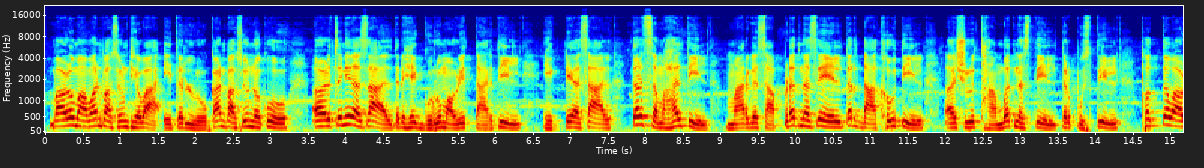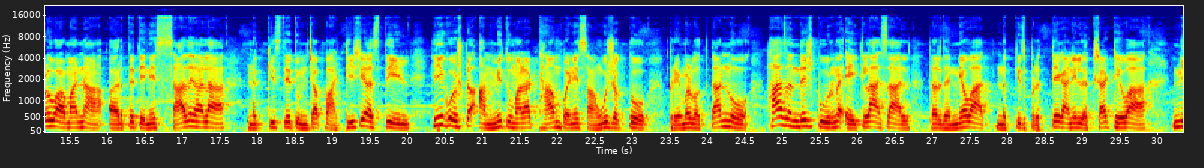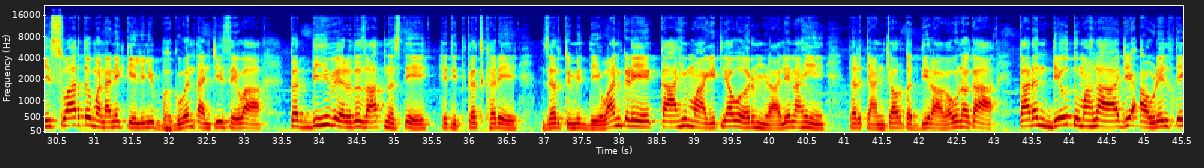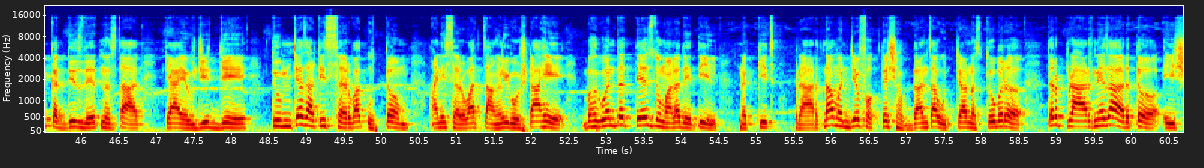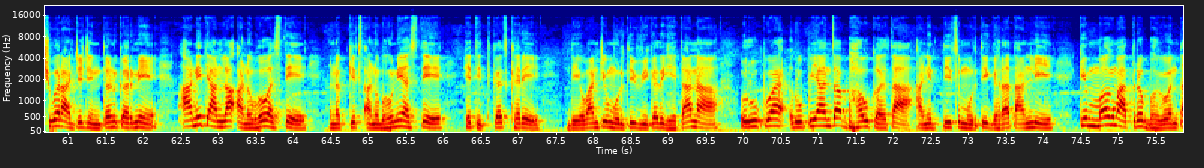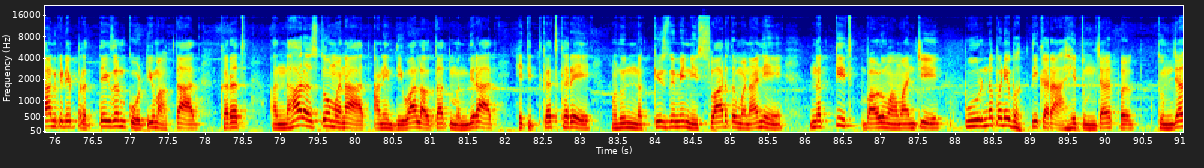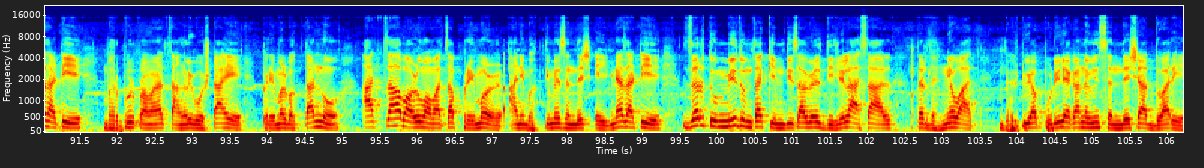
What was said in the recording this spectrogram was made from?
बाळूमामांपासून ठेवा इतर लोकांपासून नको. अडचणीत असाल तर हे गुरुमावळी तारतील. एकटे असाल तर संभाळतील. मार्ग सापडत नसेल तर दाखवतील. अश्रू थांबत नसतील तर पुसतील. फक्त वाळू वामांना अर्थतेने साथ घाला. नक्कीच ते तुमच्या पाठीशी असतील. ही गोष्ट आम्ही तुम्हाला ठामपणे सांगू शकतो. प्रेमळ भक्तांनो हा संदेश पूर्ण ऐकला असाल तर धन्यवाद. नक्कीच प्रत्येकाने लक्षात ठेवा. निस्वार्थ मनाने केलेली भगवंतांची सेवा कधीही व्यर्थ जात नसते हे तितकंच खरे. जर तुम्ही देवांकडे काही मागितल्यावर मिळाले नाही तर त्यांच्यावर कधी रागावू नका. कारण देव तुम्हाला जे आवडेल ते कधीच देत नसतात. त्याऐवजी जे तुमच्यासाठी सर्वात उत्तम आणि सर्वात चांगली गोष्ट आहे भगवंत तेच तुम्हाला देतील. नक्कीच प्रार्थना म्हणजे फक्त शब्दांचा उच्चार नसतो बरं तर प्रार्थनेचा अर्थ ईश्वराचे चिंतन करणे आणि त्यांना अनुभव असते नक्कीच अनुभवणे असते हे तितकंच खरे. देवांची मूर्ती विकत घेताना रुपया रुपयांचा भाव करता आणि तीच मूर्ती घरात आणली की मग मात्र भगवंतांकडे प्रत्येकजण कोटी मागतात. खरंच अंधार असतो मनात आणि दिवा लावतात मंदिरात हे तितकंच खरे. म्हणून नक्कीच तुम्ही निस्वार्थ मनाने नक्कीच बाळूमामांची पूर्णपणे भक्ती करा. हे तुमच्या प तुमच्यासाठी भरपूर प्रमाणात चांगली गोष्ट आहे. प्रेमळ भक्तांनो आजचा हा बाळूमामाचा प्रेमळ आणि भक्तिमय संदेश ऐकण्यासाठी जर तुम्ही तुमचा किमतीचा वेळ दिलेला असाल तर धन्यवाद. भेटूया पुढील एका नवीन संदेशाद्वारे.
